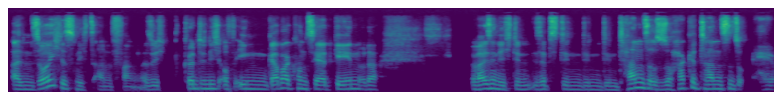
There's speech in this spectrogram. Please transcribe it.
als solches nichts anfangen. Also ich könnte nicht auf irgendein Gabba-Konzert gehen oder weiß ich nicht, den, selbst den, den, den Tanz, also so Hacke tanzen, so, hey,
